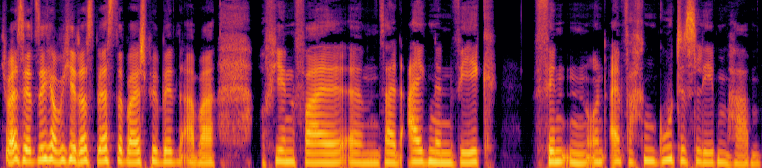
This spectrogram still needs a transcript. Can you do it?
ich weiß jetzt nicht, ob ich hier das beste Beispiel bin, aber auf jeden Fall ähm, seinen eigenen Weg finden und einfach ein gutes Leben haben.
